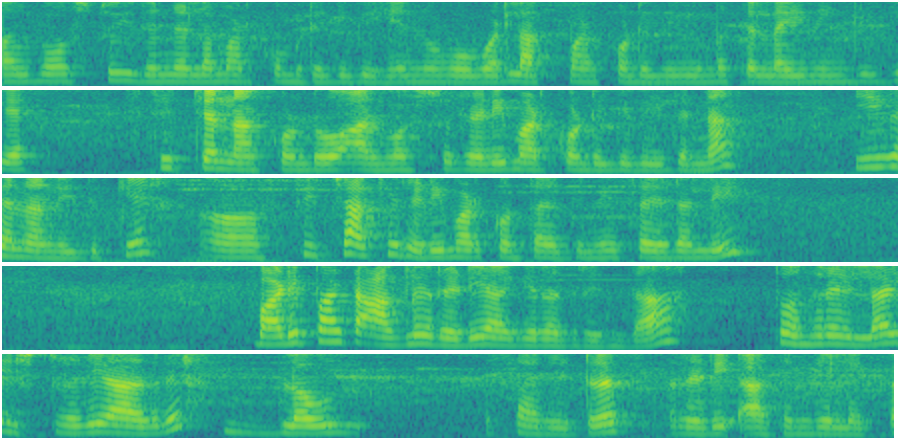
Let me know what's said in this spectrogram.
ಆಲ್ಮೋಸ್ಟು ಇದನ್ನೆಲ್ಲ ಮಾಡ್ಕೊಂಡ್ಬಿಟ್ಟಿದ್ದೀವಿ. ಏನು ಓವರ್ಲಾಕ್ ಮಾಡ್ಕೊಂಡಿದ್ದೀವಿ. ಮತ್ತು ಲೈನಿಂಗಿಗೆ ಸ್ಟಿಚ್ಚನ್ನು ಹಾಕ್ಕೊಂಡು ಆಲ್ಮೋಸ್ಟ್ ರೆಡಿ ಮಾಡ್ಕೊಂಡಿದ್ದೀವಿ ಇದನ್ನು. ಈಗ ನಾನು ಇದಕ್ಕೆ ಸ್ಟಿಚ್ ಹಾಕಿ ರೆಡಿ ಮಾಡ್ಕೊತಾ ಇದ್ದೀನಿ ಸೈಡಲ್ಲಿ ಬಾಡಿ ಪಾರ್ಟ್ ಆಗಲೇ ರೆಡಿ ಆಗಿರೋದ್ರಿಂದ ತೊಂದರೆ ಇಲ್ಲ. ಇಷ್ಟು ರೆಡಿ ಆದರೆ ಬ್ಲೌಸ್, ಸಾರಿ, ಡ್ರೆಸ್ ರೆಡಿ ಆದಂಗೆ ಲೆಕ್ಕ.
